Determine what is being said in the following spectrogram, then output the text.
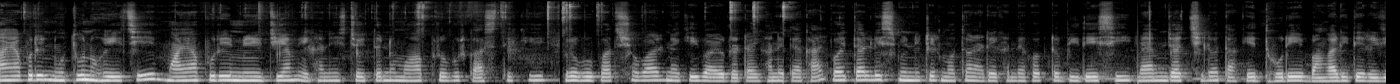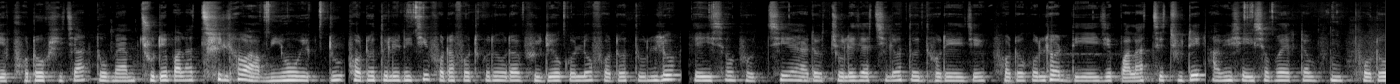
মায়াপুরে নতুন হয়েছে। মায়াপুরে মিউজিয়াম, এখানে চৈতন্য মহাপ্রভুর কাছ থেকে প্রভুপাত সবার নাকি বায়োডাটা এখানে দেখায়। পঁয়তাল্লিশ মিনিটের মতন, আর এখানে দেখো একটা বিদেশি ম্যাম যাচ্ছিল, তাকে ধরে বাঙালিদের এই যে ফটো খিচা তো ম্যাম ছুটে পালাচ্ছিল, আমিও একটু ফটো তুলে নিচ্ছি, ফটাফট করে ওরা ভিডিও করল ফটো তুললো এইসব হচ্ছে, আর চলে যাচ্ছিল, তো ধরে এই যে ফটো করল, আর দিয়ে এই যে পালাচ্ছে ছুটে। আমি সেই সময় একটা ফটো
